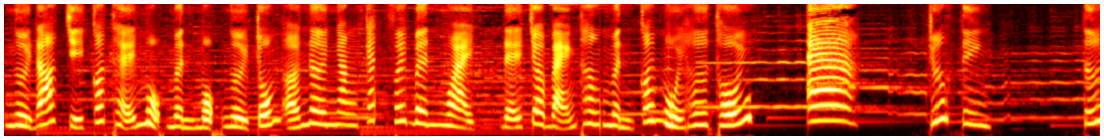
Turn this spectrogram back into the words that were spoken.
Người đó chỉ có thể một mình một người trốn ở nơi ngăn cách với bên ngoài để cho bản thân mình có mùi hư thối. A. Trước tiên Tứ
